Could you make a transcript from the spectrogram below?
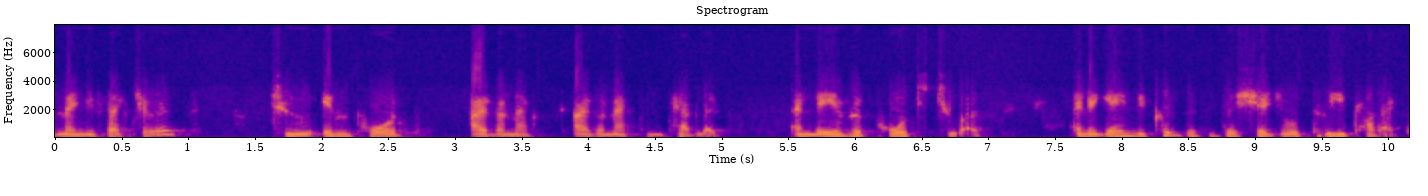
manufacturers to import ivermectin, ivermectin tablets, and they report to us. And again, because this is a Schedule 3 product,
